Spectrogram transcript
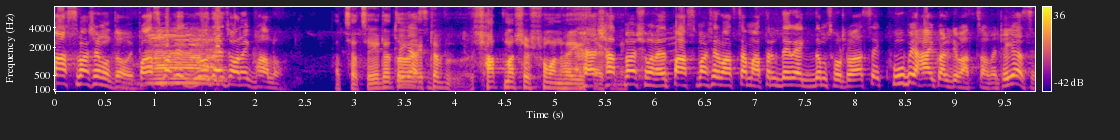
পাঁচ মাসের মতো হয়। পাঁচ মাসের গ্রোথ আছে অনেক ভালো। আচ্ছা আচ্ছা এটা তো একটা সাত মাসের সমান হয়ে গেছে হ্যাঁ সাত মাস মানে পাঁচ মাসের বাচ্চা মাথার দেখে একদম ছোট আছে খুবই হাই কোয়ালিটি বাচ্চা হবে ঠিক আছে?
